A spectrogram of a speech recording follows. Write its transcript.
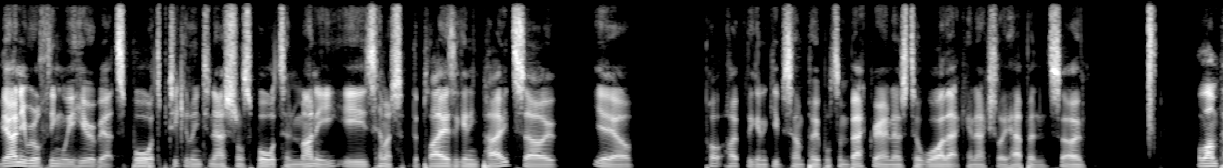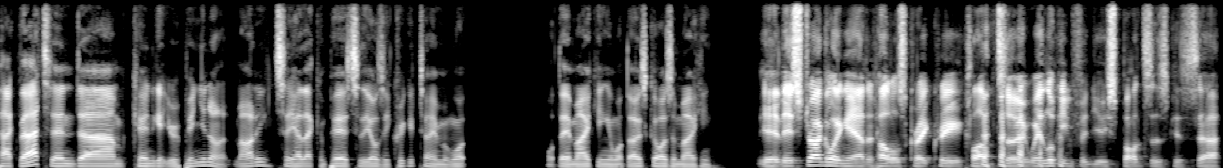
the only real thing we hear about sports, particularly international sports and money, is how much the players are getting paid. So yeah, I'm hopefully going to give some people some background as to why that can actually happen. So we'll unpack that and um, keen to get your opinion on it, Marty. See how that compares to the Aussie cricket team and what what they're making and what those guys are making. Yeah, they're struggling out at Hoddles Creek Cricket Club too. We're looking for new sponsors because uh,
